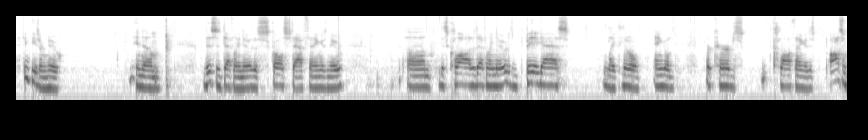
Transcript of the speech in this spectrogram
I think these are new. And um, this is definitely new. This skull staff thing is new. Um, this claw is definitely new. This big ass, like little angled or curved claw thing is just awesome.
